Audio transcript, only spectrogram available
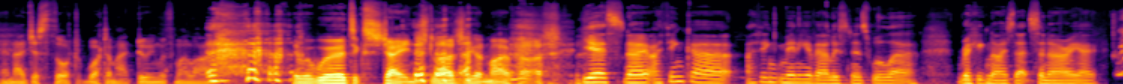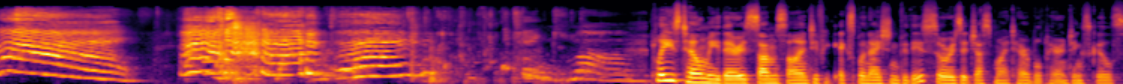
And I just thought, what am I doing with my life? there were words exchanged largely on my part. Yes, no, I think uh, I think many of our listeners will uh, recognise that scenario. Please tell me there is some scientific explanation for this, or is it just my terrible parenting skills?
